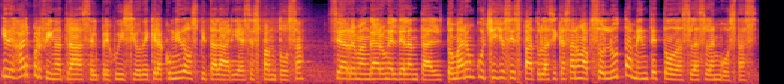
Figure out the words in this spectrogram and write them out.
y dejar por fin atrás el prejuicio de que la comida hospitalaria es espantosa, se arremangaron el delantal, tomaron cuchillos y espátulas y cazaron absolutamente todas las langostas.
